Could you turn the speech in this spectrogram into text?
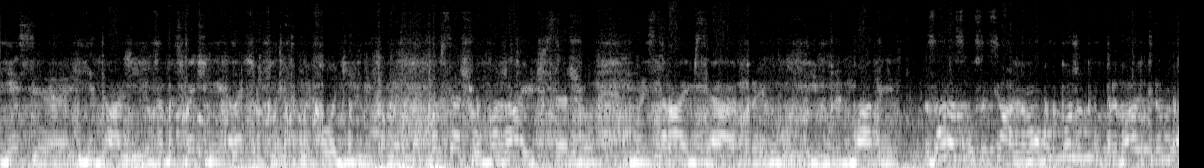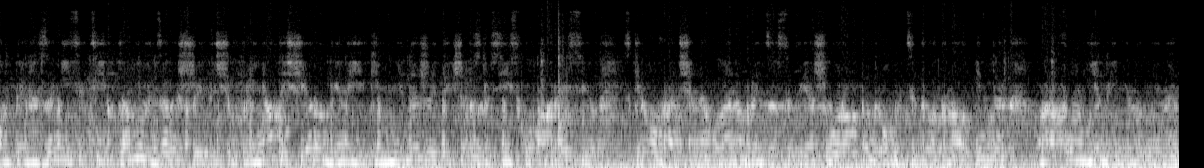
є е, їдальні, забезпечені електроплитами, холодильниками. Ну все, що бажають, все, що ми стараємося ну, і придбати. Зараз у соціальному гуртожитку тривають ремонти. За місяць їх планують завершити, щоб прийняти ще родини, яким ніде жити через російську агресію. З Кіровоградщини Олена Бринза, Софія Шворок, подробиці телеканал Інтер, марафон Єдині новини.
